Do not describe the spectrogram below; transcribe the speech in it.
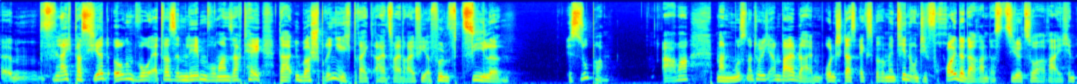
Ähm, vielleicht passiert irgendwo etwas im Leben, wo man sagt, hey, da überspringe ich direkt 1, 2, 3, 4, 5 Ziele. Ist super. Aber man muss natürlich am Ball bleiben und das Experimentieren und die Freude daran, das Ziel zu erreichen.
